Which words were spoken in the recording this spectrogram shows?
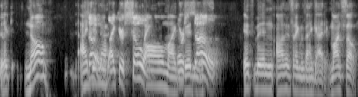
I, no, I so, did not. Like you're sewing. Oh my or goodness. so. It's been all the segments. I got it. Monso.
